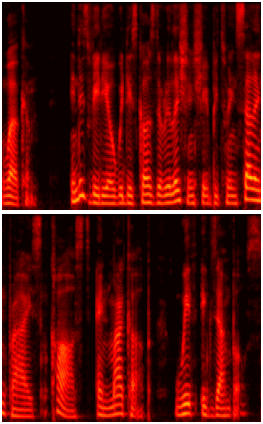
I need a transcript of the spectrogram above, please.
Welcome. In this video, we discuss the relationship between selling price, cost, and markup with examples.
